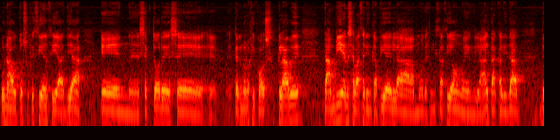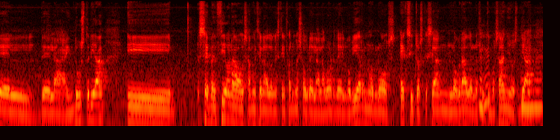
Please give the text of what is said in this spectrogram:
una autosuficiencia ya en eh, sectores tecnológicos clave. También se va a hacer hincapié en la modernización, en la alta calidad de la industria y se menciona o se ha mencionado en este informe sobre la labor del gobierno, los éxitos que se han logrado en los últimos años ya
